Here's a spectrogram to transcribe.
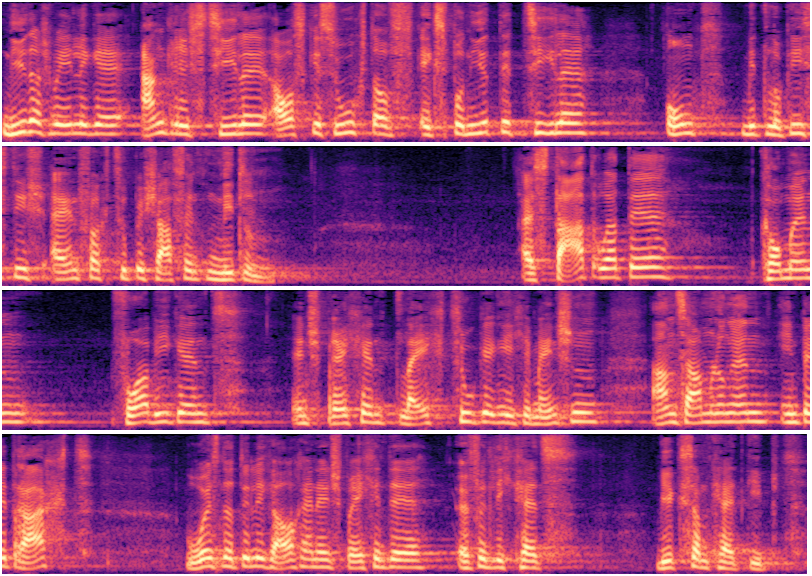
niederschwellige Angriffsziele ausgesucht auf exponierte Ziele und mit logistisch einfach zu beschaffenden Mitteln. Als Tatorte kommen vorwiegend entsprechend leicht zugängliche Menschenansammlungen in Betracht, wo es natürlich auch eine entsprechende Öffentlichkeitswirksamkeit gibt,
